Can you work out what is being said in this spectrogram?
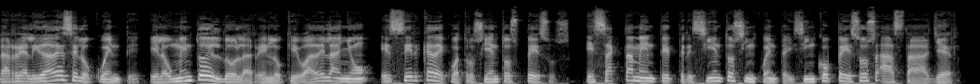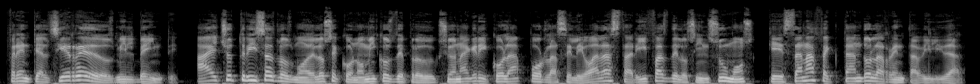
La realidad es elocuente. El aumento del dólar en lo que va del año es cerca de 400 pesos, exactamente 355 pesos hasta ayer, frente al cierre de 2020. Ha hecho trizas los modelos económicos de producción agrícola por las elevadas tarifas de los insumos que están afectando la rentabilidad.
